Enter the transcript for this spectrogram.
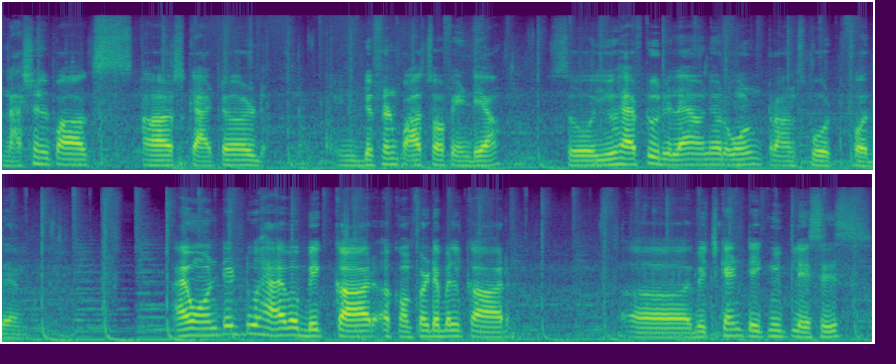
National parks are scattered in different parts of India. So you have to rely on your own transport for them. I wanted to have a big car, a comfortable car, uh, which can take me places.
